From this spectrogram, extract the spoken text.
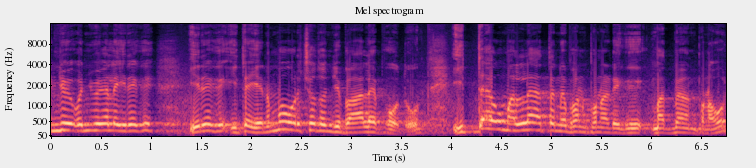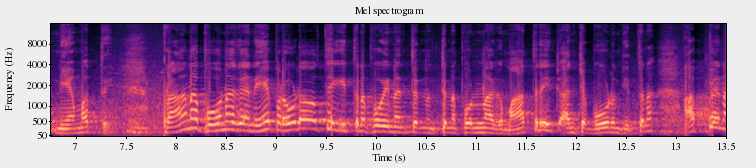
ಇಂಜು ಒಂಜು ವೇಳೆ ಇರೆಗೆ ಇರೆಗೆ ಇತ ಎನ್ಮೋ ವರ್ಷದೊಂಜು ಬಾಲೆ ಪೋದು. ಇತ್ತ ಅವು ಮಲ್ಲ ಆತನ ಪನ್ಪುನಡೆಗೆ ಮದ್ಮೆ ಅನ್ಪುನವು ನಿಯಮತ್. ಪ್ರಾಣ ಪೋನಗನೇ ಪ್ರೌಢಾವಸ್ಥೆಗೆ ಇತ್ತನ ತಿನ್ನ ಪೊನ್ನಾಗ ಮಾತ್ರ ಅಂಚ ಬೋಡು ಇತ್ತನ. ಅಪ್ಪೆನ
